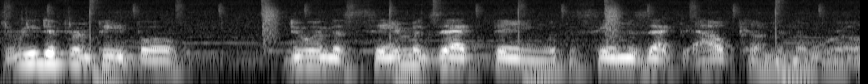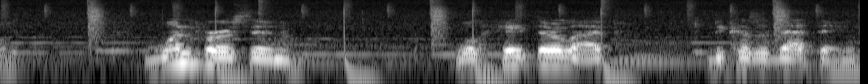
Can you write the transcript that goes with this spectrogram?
three different people doing the same exact thing with the same exact outcome in the world. One person will hate their life because of that thing.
